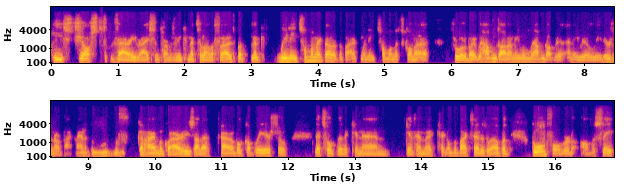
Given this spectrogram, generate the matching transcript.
he's just very rash in terms of he commits a lot of fouls. But look, we need someone like that at the back. We need someone that's going to throw it about. We haven't got anyone. We haven't got any real leaders in our the moment. We've got Harry Maguire, who's had a terrible couple of years. So let's hope that it can um, give him a kick up the backside as well. But going forward, obviously,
